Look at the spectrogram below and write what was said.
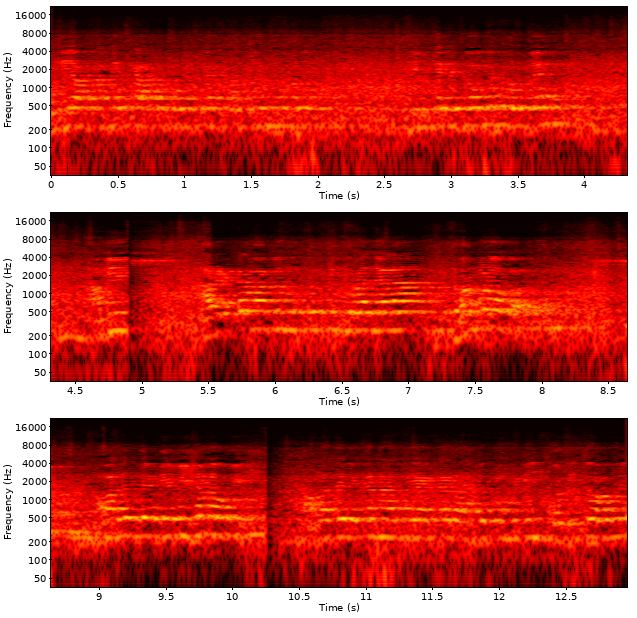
উনি আপনাদেরকে আরও বলবেন পছন্দ করে বিস্তারিতভাবে করবেন আমি আরেকটা ভাবেন উত্তর ত্রিপুরা জেলা ধর্মনগর, আমাদের যে ডিভিশন অফিস আমাদের এখানে আজকে একটা রাজ্য কমিটি গঠিত হবে।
